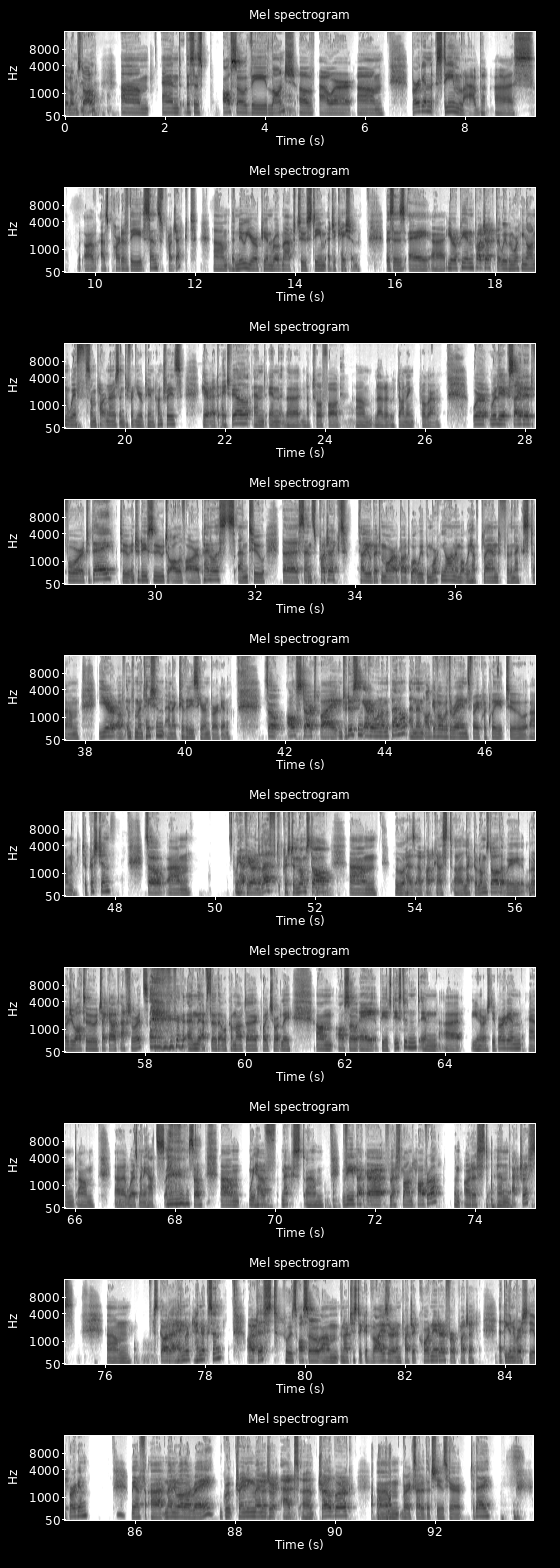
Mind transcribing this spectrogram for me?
Lomsdal. Um, and this is also the launch of our um, Bergen Steam Lab. Uh, uh, as part of the SENSE project, um, the new European roadmap to STEAM education. This is a uh, European project that we've been working on with some partners in different European countries here at HVL and in the Naturfag um, Lärarutdanning program. We're really excited for today to introduce you to all of our panelists and to the SENSE project tell you a bit more about what we've been working on and what we have planned for the next um, year of implementation and activities here in Bergen. So I'll start by introducing everyone on the panel, and then I'll give over the reins very quickly to um, to Kristian. So um, we have here on the left Kristian Lomsdal, um, who has a podcast, uh, Lektor that we urge you all to check out afterwards, and the episode that will come out uh, quite shortly. Um, also, a PhD student in uh, University of Bergen and um, uh, wears many hats. so um, we have next um, Vibeke Flesland Havre, an artist and actress. Um, Skade Henriksen, artist who is also um, an artistic advisor and project coordinator for a project at the University of Bergen. We have uh, Manuela Re, group training manager at uh, Trelleborg. Um, very excited that she is here today.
